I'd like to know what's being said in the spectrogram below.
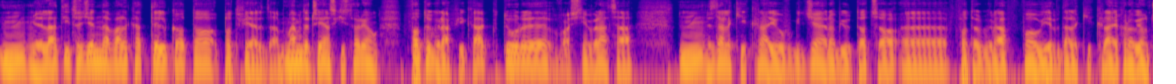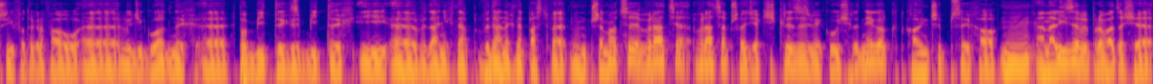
mm, lat i codzienna walka tylko to potwierdza. Mamy do czynienia z historią fotografika, który właśnie wraca mm, z dalekich krajów, gdzie robił to, co e, fotografowie w dalekich krajach robią, czyli fotografował e, ludzi głodnych, e, pobitych, zbitych i e, wydanych na, wydanych na pastwę m, przemocy. Wraca, wraca, przechodzi jakiś kryzys wieku średniego, kończy psychoanalizę, wyprowadza się e,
